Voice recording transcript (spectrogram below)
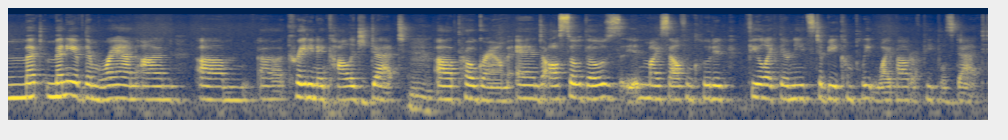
many of them ran on um, uh, creating a college debt mm. program, and also those, in myself included, feel like there needs to be a complete wipeout of people's debt.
